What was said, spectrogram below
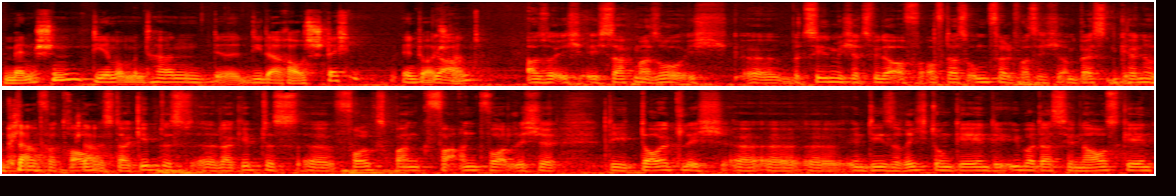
Menschen, die momentan, die, die da rausstechen in Deutschland? Ja. Also ich, ich sag mal so, ich äh, beziehe mich jetzt wieder auf, auf das Umfeld, was ich am besten kenne und klar, vertraue ist. Da gibt es, äh, da gibt es äh, Volksbank-Verantwortliche, die deutlich äh, äh, in diese Richtung gehen, die über das hinausgehen,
